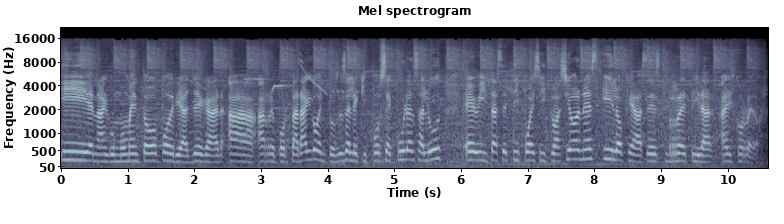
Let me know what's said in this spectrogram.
y en algún momento podría llegar a, a, reportar algo. Entonces el equipo se cura en salud, evita este tipo de situaciones y lo que hace es retirar al corredor.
